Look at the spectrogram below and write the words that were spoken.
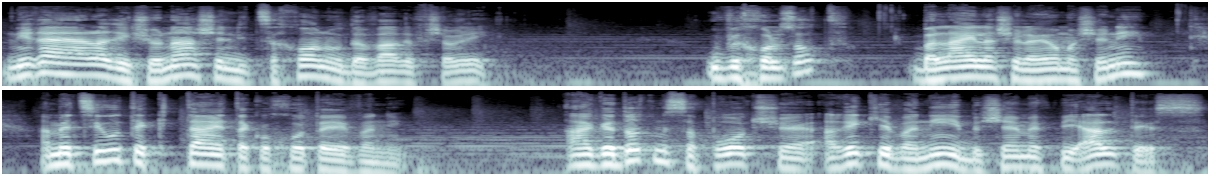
נראה היה לראשונה שניצחון הוא דבר אפשרי. ובכל זאת, בלילה של היום השני, המציאות הכתה את הכוחות היוונים. האגדות מספרות שעריק יווני בשם אפיאלטס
